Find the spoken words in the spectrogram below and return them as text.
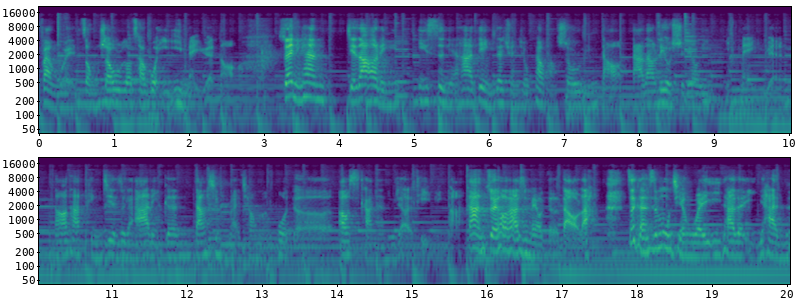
范围总收入都超过一亿美元哦。所以你看，截到二零一四年，他的电影在全球票房收入已经达达到六十六亿美元。然后他凭借这个《阿里》跟《当幸福来敲门》获得奥斯卡男主角的提名嘛。当然最后他是没有得到啦，这可能是目前唯一他的遗憾的。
